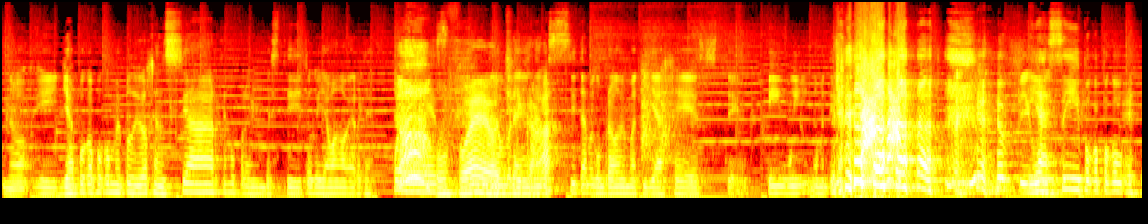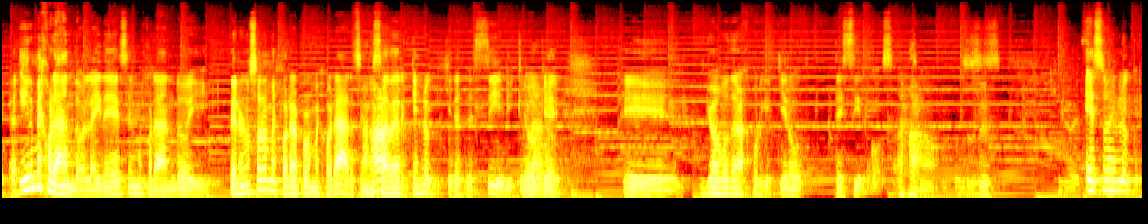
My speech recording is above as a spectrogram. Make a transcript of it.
¿no? Y ya poco a poco me he podido agenciar, tengo por ahí un vestidito que ya van a ver después. Un fuego, ahí chica. una cosita, me he comprado mi maquillaje, este, Piwi, no mentira. y así, poco a poco, ir mejorando, la idea es ir mejorando, y, pero no solo mejorar por mejorar, sino Ajá. saber qué es lo que quieres decir, y creo Claro. que eh, yo hago drag porque quiero decir cosas, Ajá. ¿no? Entonces... Eso es lo que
